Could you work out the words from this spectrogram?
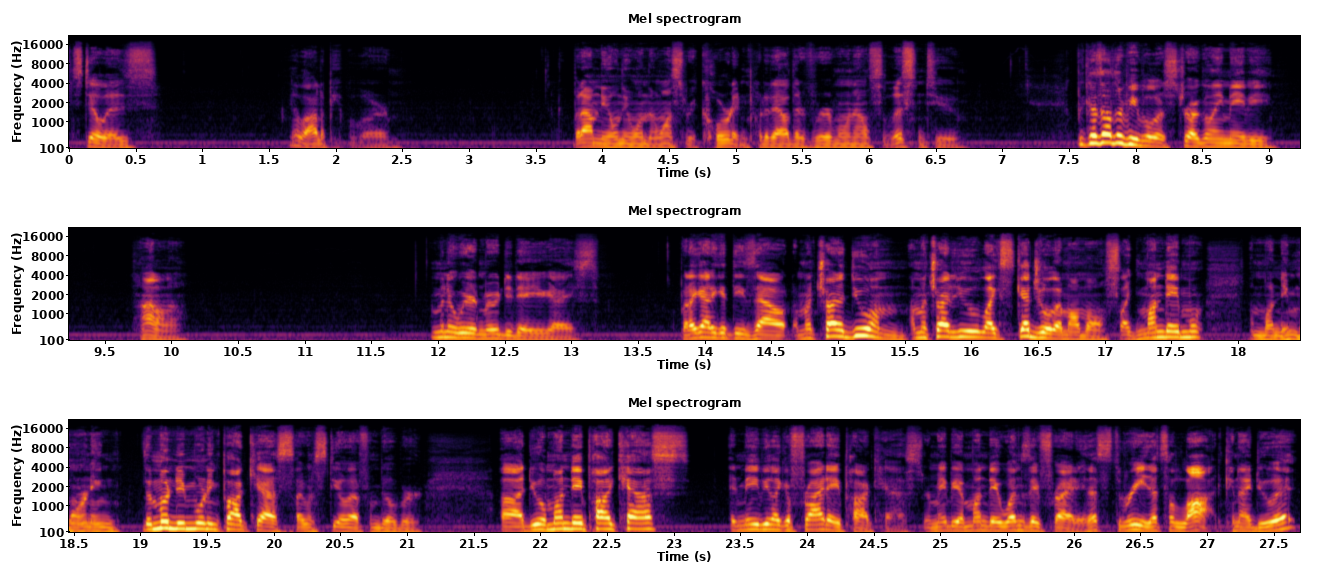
still is. A lot of people are, but I'm the only one that wants to record it and put it out there for everyone else to listen to, because other people are struggling. Maybe I don't know. I'm in a weird mood today, you guys but I got to get these out. I'm gonna try to do them. I'm gonna try to do like schedule them almost like Monday, mo- Monday morning, the Monday morning podcast. I'm gonna steal that from Bill Burr. Uh, do a Monday podcast and maybe like a Friday podcast or maybe a Monday, Wednesday, Friday. That's three. That's a lot. Can I do it?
